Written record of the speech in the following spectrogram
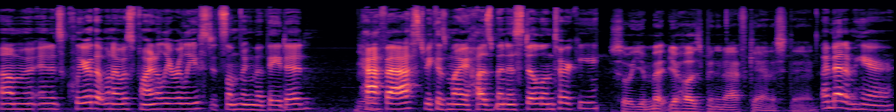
Um, and it's clear that when I was finally released, it's something that they did. Yeah. Half assed because my husband is still in Turkey. So you met your husband in Afghanistan. I met him here.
